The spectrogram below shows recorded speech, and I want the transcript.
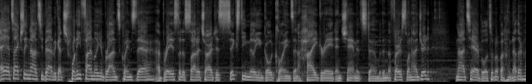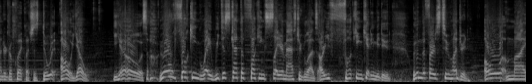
Hey, it's actually not too bad. We got 25 million bronze coins there, a bracelet of slaughter charges, 60 million gold coins, and a high grade enchantment stone within the first 100. Not terrible. Let's open up another 100 real quick. Let's just do it. Oh, yo. Yo, so, no fucking way. We just got the fucking Slayer Master Gloves. Are you fucking kidding me, dude? Within the first 200. Oh my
